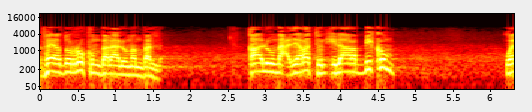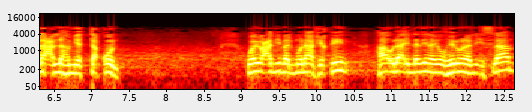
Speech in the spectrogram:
فيضركم ضلال من ضل. قالوا معذرة إلى ربكم ولعلهم يتقون. ويعذب المنافقين هؤلاء الذين يظهرون الإسلام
